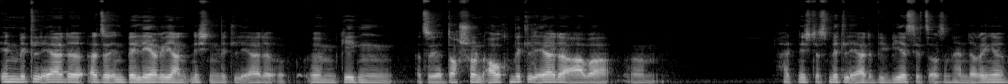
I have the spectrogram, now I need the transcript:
in Mittelerde, also in Beleriand, nicht in Mittelerde, ähm, gegen, also ja doch schon auch Mittelerde, aber ähm, halt nicht das Mittelerde, wie wir es jetzt aus dem Herrn der Ringe,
